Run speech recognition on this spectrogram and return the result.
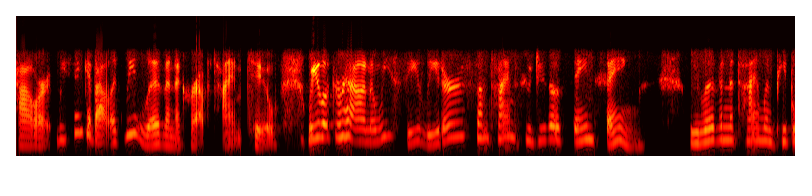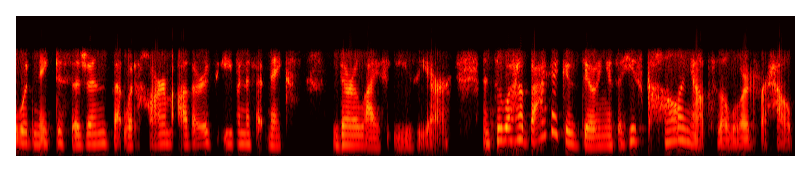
power. We think about like we live in a corrupt time too. We look around and we see leaders sometimes who do those same things. We live in a time when people would make decisions that would harm others, even if it makes their life easier. And so, what Habakkuk is doing is that he's calling out to the Lord for help,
